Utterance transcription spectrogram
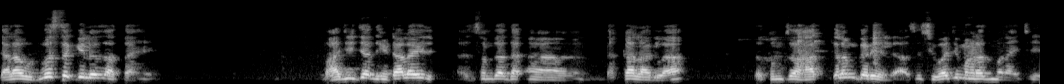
त्याला उद्ध्वस्त केलं जात आहे. भाजीच्या धेटालाही समजा धक्का लागला. तर तुमचा हात कलम करेल असं शिवाजी महाराज म्हणायचे.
